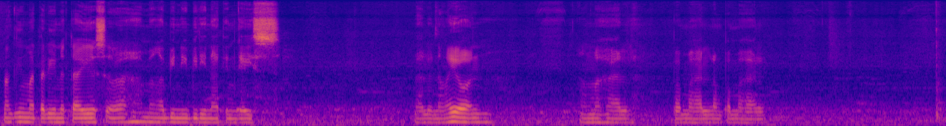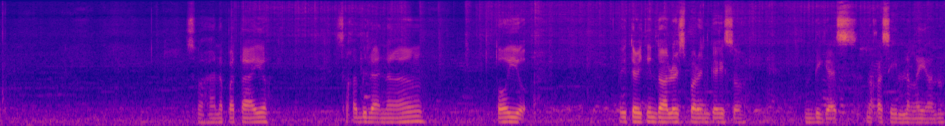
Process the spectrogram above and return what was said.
maging matalino tayo sa mga binibili natin, guys. Lalo na ngayon, ang mahal, pamahal ng pamahal. So hanap pa tayo sa kabila ng toyo. May $13 pa rin guys oh. Ang bigas, naka-sale lang ngayon.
